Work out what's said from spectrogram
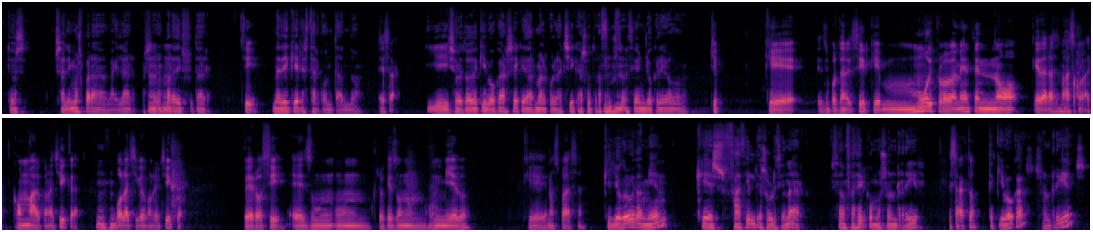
Entonces salimos para bailar, salimos uh -huh. para disfrutar. Sí. Nadie quiere estar contando. Exacto. Y sobre todo equivocarse y quedar mal con la chica es otra frustración, uh -huh. yo creo. Que, que, es importante decir que muy probablemente no quedarás más con, la, con mal con la chica o la chica con el chico. Pero sí, es un, un creo que es un, un miedo que nos pasa. Que yo creo también que es fácil de solucionar. Es tan fácil como sonreír. Exacto. Te equivocas, sonríes.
